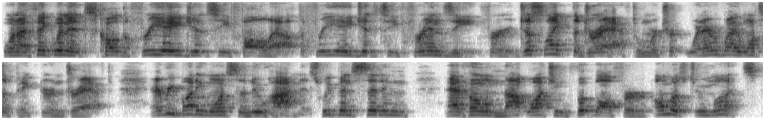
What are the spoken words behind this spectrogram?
when I think when it's called the free agency fallout, the free agency frenzy for just like the draft when we're tr- when everybody wants a pick during draft, everybody wants the new hotness. We've been sitting at home not watching football for almost two months,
